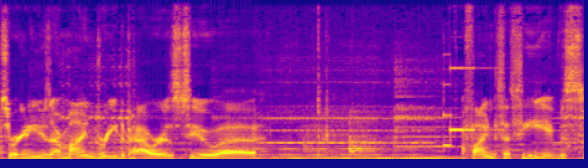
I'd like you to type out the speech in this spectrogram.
So we're going to use our mind read powers to uh, find the thieves.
